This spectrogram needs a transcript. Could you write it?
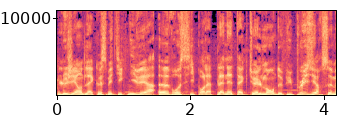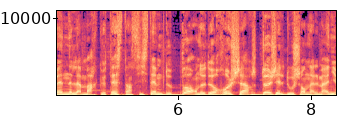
Le géant de la cosmétique Nivea œuvre aussi pour la planète actuellement. Depuis plusieurs semaines, la marque teste un système de bornes de recharge de gel douche en Allemagne.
